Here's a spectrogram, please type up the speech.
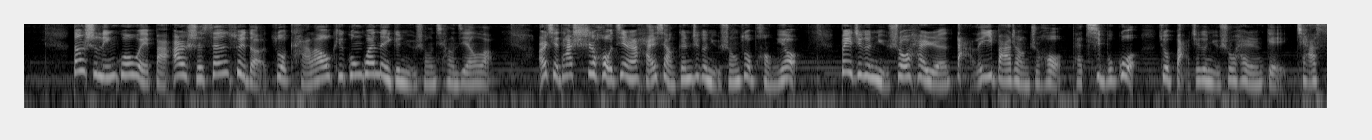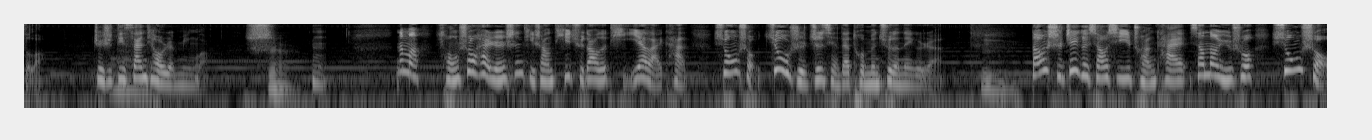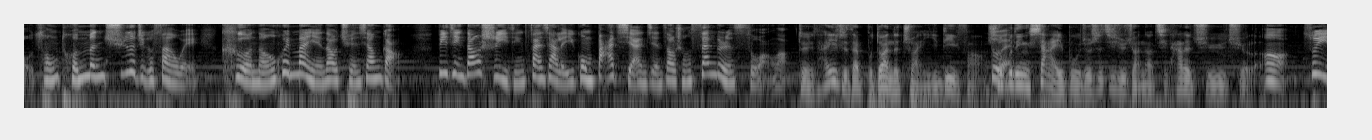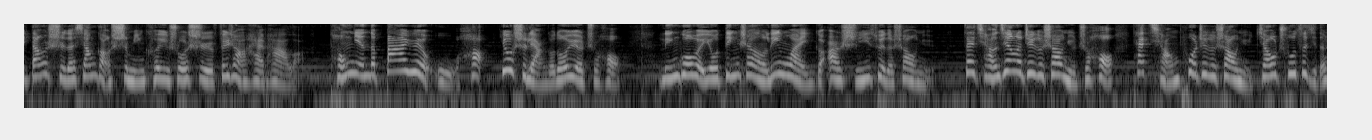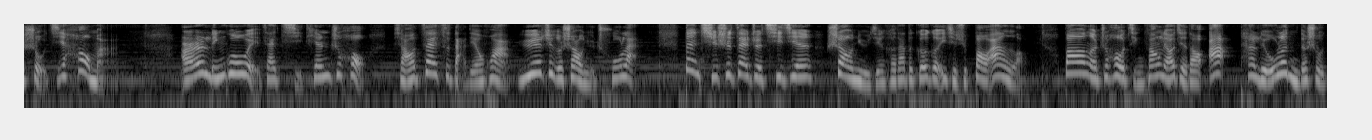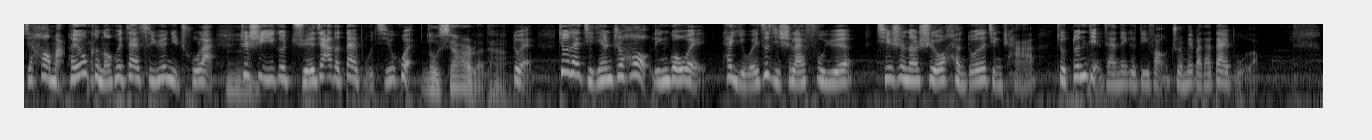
当时林国伟把二十三岁的做卡拉 OK 公关的一个女生强奸了，而且他事后竟然还想跟这个女生做朋友，被这个女受害人打了一巴掌之后，他气不过，就把这个女受害人给掐死了。这是第三条人命了。是，嗯。那么从受害人身体上提取到的体液来看，凶手就是之前在屯门区的那个人。嗯，当时这个消息一传开，相当于说凶手从屯门区的这个范围可能会蔓延到全香港。毕竟当时已经犯下了一共八起案件，造成三个人死亡了。对他一直在不断的转移地方，说不定下一步就是继续转到其他的区域去了。嗯，所以当时的香港市民可以说是非常害怕了。同年的八月五号，又是两个多月之后，林国伟又盯上了另外一个二十一岁的少女。在强奸了这个少女之后，他强迫这个少女交出自己的手机号码，而林国伟在几天之后想要再次打电话约这个少女出来，但其实在这期间，少女已经和他的哥哥一起去报案了。报案了之后，警方了解到啊，他留了你的手机号码，很有可能会再次约你出来，这是一个绝佳的逮捕机会，露馅儿了。他对，就在几天之后，林国伟他以为自己是来赴约，其实呢是有很多的警察就蹲点在那个地方，准备把他逮捕了。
